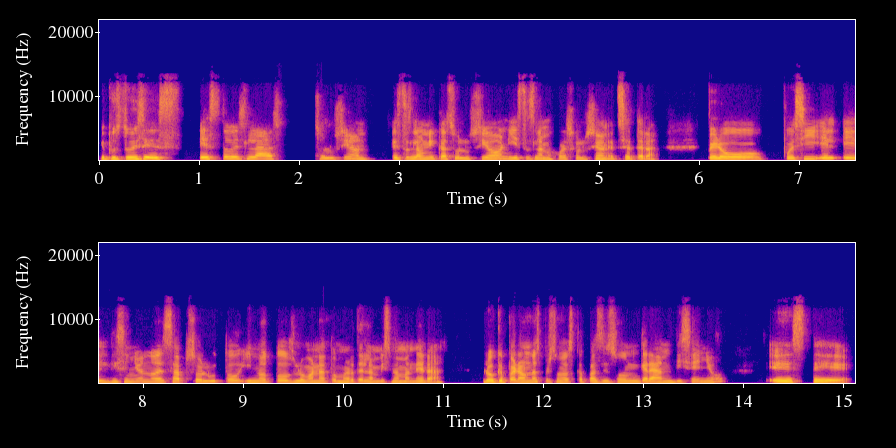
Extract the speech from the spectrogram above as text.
y pues tú dices, esto es la solución, esta es la única solución y esta es la mejor solución, etcétera. Pero pues sí, el, el, diseño no es absoluto y no todos lo van a tomar de la misma manera. Lo que para unas personas capaz es un gran diseño, este,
